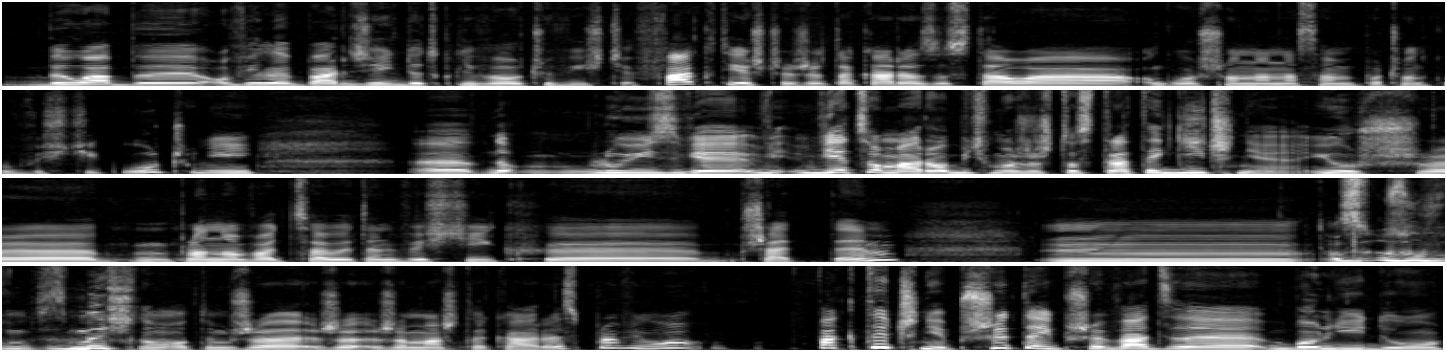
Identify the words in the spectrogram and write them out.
byłaby o wiele bardziej dotkliwa oczywiście. Fakt jeszcze, że ta kara została ogłoszona na samym początku wyścigu, czyli e, no, Luis wie, wie- co ma robić, możesz to strategicznie już e, planować cały ten wyścig e, przed tym. Mm, Z, z, z myślą o tym, że, że, że masz tę karę, sprawiło faktycznie przy tej przewadze bolidu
